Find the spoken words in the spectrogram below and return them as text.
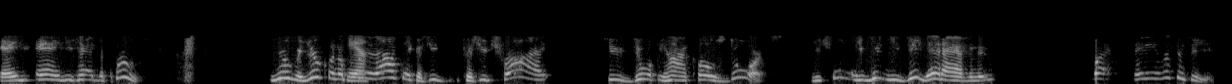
and and you had the proof. You're you're going to yeah. put it out there because you because you tried to do it behind closed doors. You tried, you you did that avenue, but they didn't listen to you.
